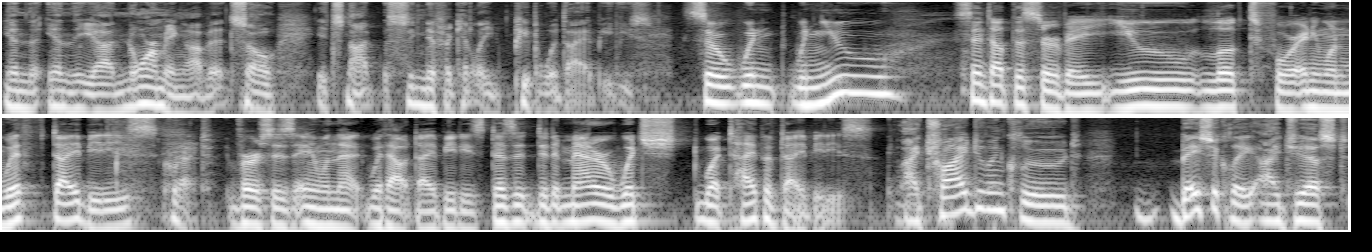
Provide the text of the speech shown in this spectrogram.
in the in the uh, norming of it. So it's not significantly people with diabetes. So when when you sent out this survey, you looked for anyone with diabetes, correct, versus anyone that without diabetes. Does it did it matter which what type of diabetes? I tried to include. Basically, I just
